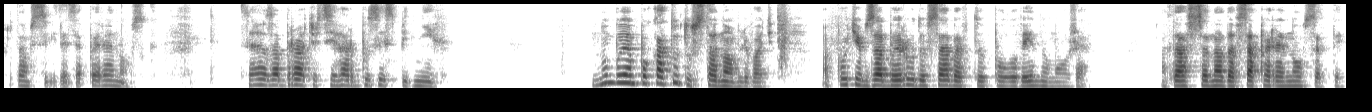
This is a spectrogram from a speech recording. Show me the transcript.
Що там світиться, переноска. Це забрати ці гарбузи з-під ніг. Ну, будемо поки тут установлювати, а потім заберу до себе в ту половину, може. А та ще треба все переносити.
